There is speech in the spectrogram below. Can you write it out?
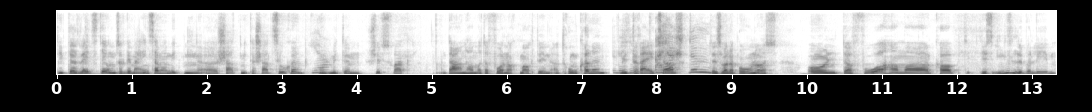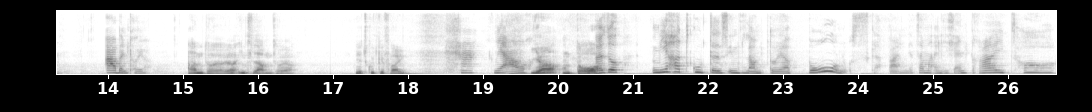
die, der letzte, unser gemeinsamer mit, dem, äh, Schat, mit der Schatzsuche Ja. und mit dem Schiffswrack. Dann haben wir davor noch gemacht den Ertrunkenen mit Welchen? 13. Ah, ja. Das war der Bonus. Und davor haben wir gehabt das Inselüberleben. Abenteuer. Abenteuer, ja, Inselabenteuer. Mir hat's gut gefallen. Ja, auch. Ja, und da, Also, mir hat gut das Inselabenteuer Bonus gefallen. Jetzt haben wir eigentlich ein Dreiter.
